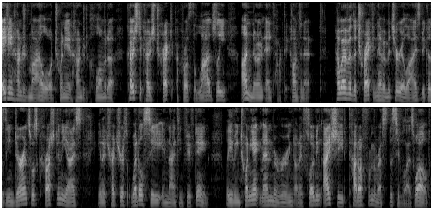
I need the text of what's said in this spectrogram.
1800 mile or 2800 kilometer coast to coast trek across the largely unknown Antarctic continent. However, the trek never materialized because the Endurance was crushed in the ice in a treacherous Weddell Sea in 1915, leaving 28 men marooned on a floating ice sheet cut off from the rest of the civilized world.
